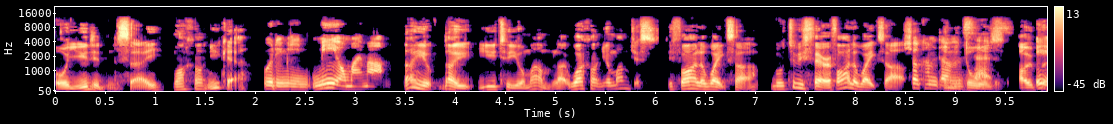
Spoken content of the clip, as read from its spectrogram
or you didn't say, why can't you get her? What do you mean, me or my mum? No, you, no, you to your mum. Like, why can't your mum just? If Isla wakes up, well, to be fair, if Isla wakes up She'll come down and the the door's stairs. open, It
